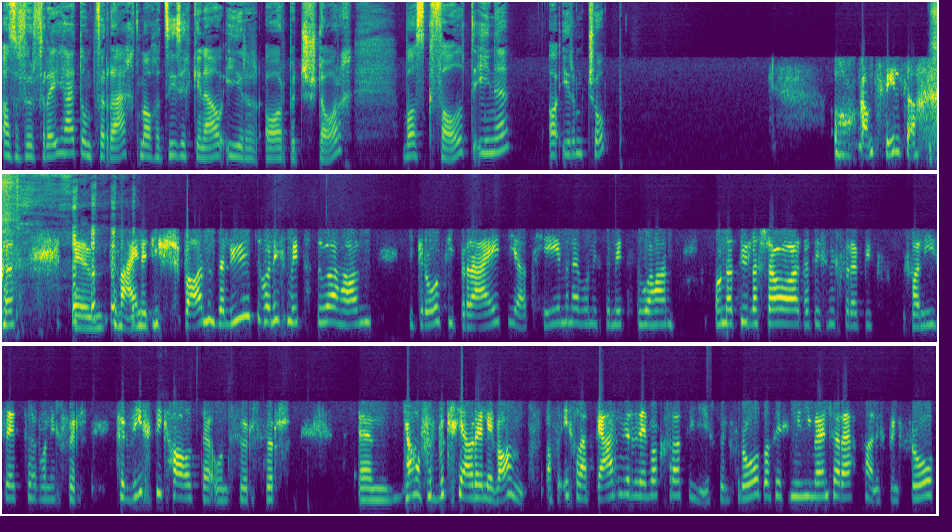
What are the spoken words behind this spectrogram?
Also für Freiheit und für Recht machen Sie sich genau Ihrer Arbeit stark. Was gefällt Ihnen an Ihrem Job? Oh, ganz viele Sachen. ähm, zum einen die spannenden Leute, die ich mit zu tun habe, die große Breite an Themen, die ich damit zu tun habe. Und natürlich schon, dass ich mich für etwas kann einsetzen kann, was ich für, für wichtig halte und für, für ähm, ja, für wirklich auch relevant. Also ich lebe gerne in der Demokratie. Ich bin froh, dass ich meine Menschenrechte habe. Ich bin froh,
